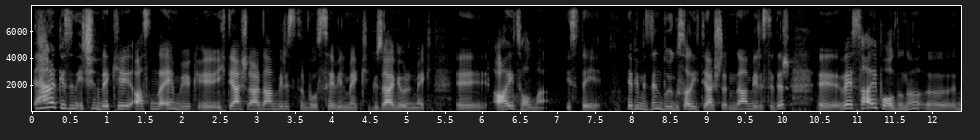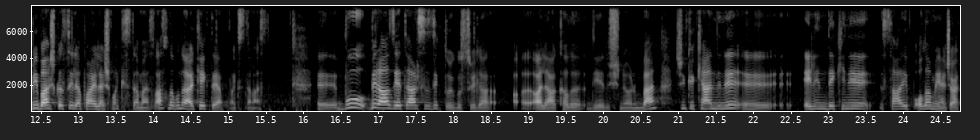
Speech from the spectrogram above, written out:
herkesin içindeki aslında en büyük e, ihtiyaçlardan birisidir bu. Sevilmek, güzel görünmek, e, ait olma isteği. Hepimizin duygusal ihtiyaçlarından birisidir. E, ve sahip olduğunu e, bir başkasıyla paylaşmak istemez. Aslında bunu erkek de yapmak istemez. E, bu biraz yetersizlik duygusuyla alakalı diye düşünüyorum ben. Çünkü kendini e, elindekini sahip olamayacak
